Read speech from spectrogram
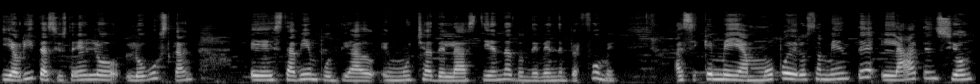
y ahorita, si ustedes lo, lo buscan, está bien punteado en muchas de las tiendas donde venden perfume. Así que me llamó poderosamente la atención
